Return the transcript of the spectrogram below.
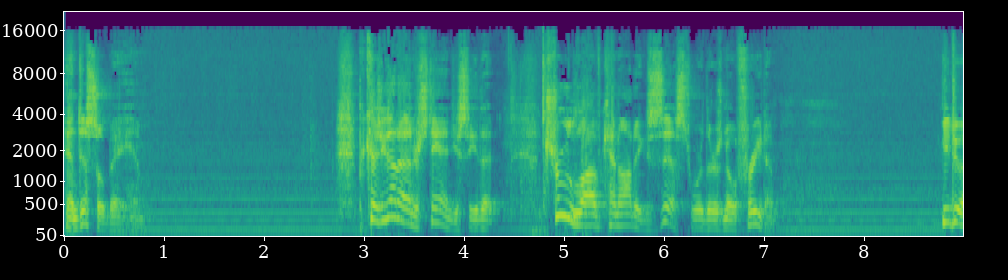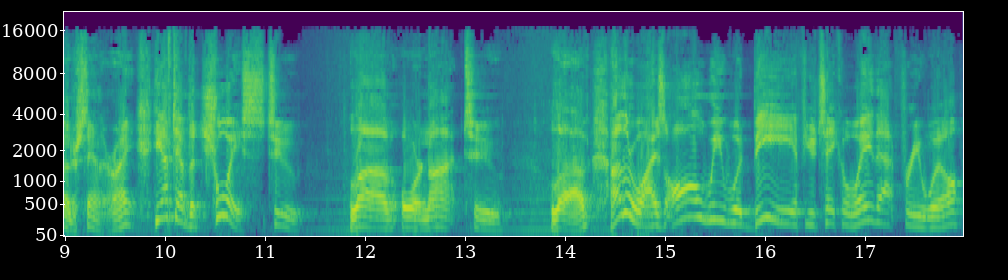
and disobey Him? Because you got to understand, you see, that true love cannot exist where there's no freedom. You do understand that, right? You have to have the choice to love or not to love. Otherwise, all we would be, if you take away that free will,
